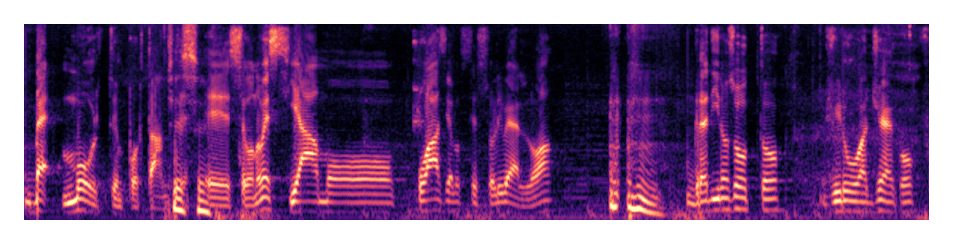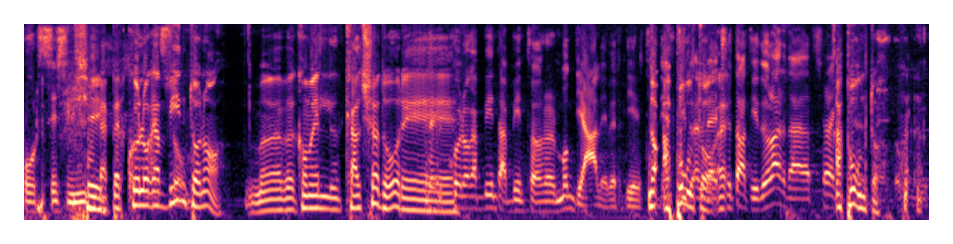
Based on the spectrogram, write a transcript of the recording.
beh, molto importante. Sì, sì. E secondo me siamo quasi allo stesso livello. eh. Un gradino sotto, Giroud a Geco? Forse sì. Sì. Beh, per quello che ha vinto no, come il per calciatore... quello che ha vinto ha vinto il mondiale per dirti No, È appunto, è eh, accettato titolare da nazionale Appunto, quindi-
